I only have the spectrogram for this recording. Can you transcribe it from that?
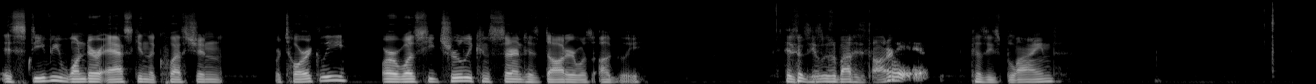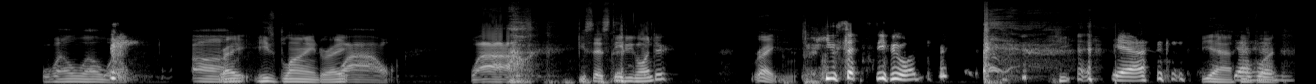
is Stevie Wonder asking the question rhetorically, or was he truly concerned his daughter was ugly His, 'Cause it was about his daughter. Because he's blind? Well, well, well. Um, right? He's blind, right? Wow. Wow. You said Stevie Wonder? Right. you said Stevie Wonder? He- Yeah, yeah, yeah, he's blind. him.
